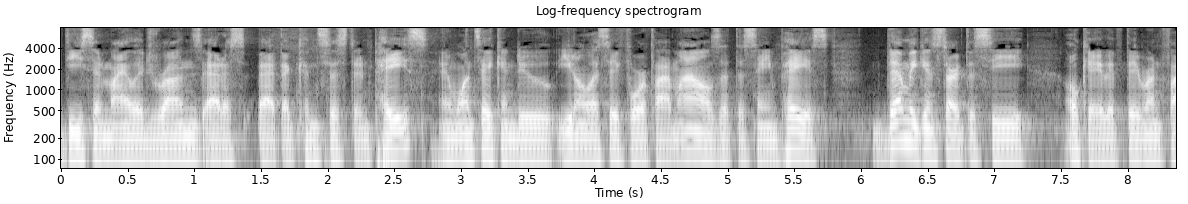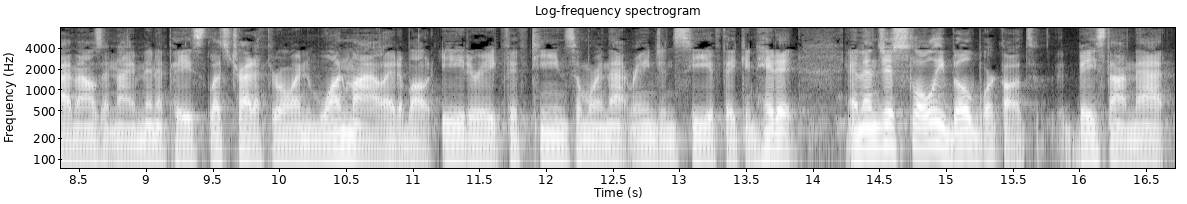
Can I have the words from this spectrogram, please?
decent mileage runs at a at a consistent pace. And once they can do, you know, let's say four or five miles at the same pace, then we can start to see, okay, if they run five miles at nine minute pace, let's try to throw in one mile at about eight or eight fifteen, somewhere in that range, and see if they can hit it. And then just slowly build workouts based on that,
